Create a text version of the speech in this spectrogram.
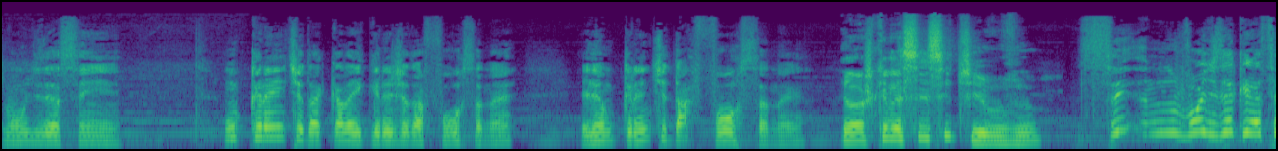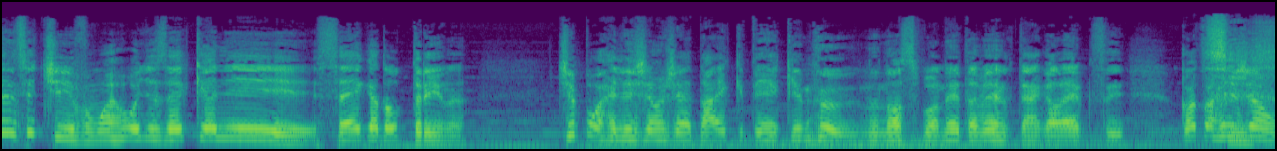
vamos dizer assim, um crente daquela igreja da força, né? Ele é um crente da força, né? Eu acho que ele é sensitivo, viu? Sem- não vou dizer que ele é sensitivo, mas vou dizer que ele segue a doutrina. Tipo a religião Jedi que tem aqui no, no nosso planeta mesmo, que tem a galera que se. Qual é a religião?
